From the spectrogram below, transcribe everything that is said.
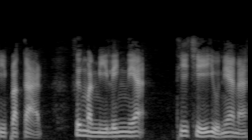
มีประกาศ ซึ่งมันมีลิงก์เนี้ยที่ชี้อยู่เนี่ยนะ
